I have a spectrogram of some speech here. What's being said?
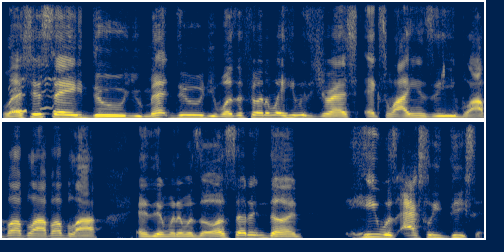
Let's just say, dude, you met dude, you wasn't feeling the way he was dressed, X, Y, and Z, blah blah blah blah blah, and then when it was all said and done, he was actually decent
